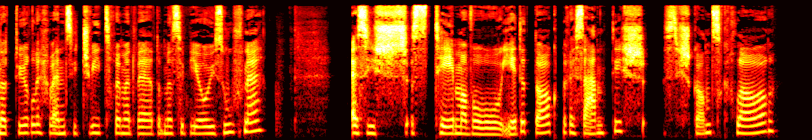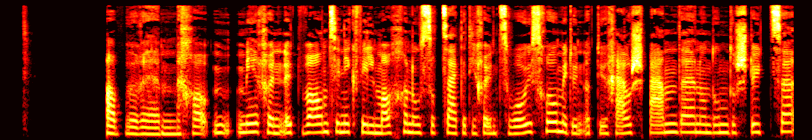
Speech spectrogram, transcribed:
Natürlich, wenn sie in die Schweiz kommen, werden wir sie bei uns aufnehmen. Es ist ein Thema, das jeden Tag präsent ist. Es ist ganz klar. Aber ähm, kann, wir können nicht wahnsinnig viel machen, außer zu sagen, die können zu uns kommen. Wir tun natürlich auch spenden und unterstützen.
